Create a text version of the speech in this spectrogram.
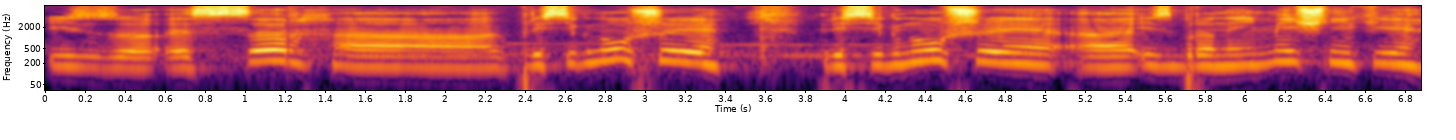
Из э, СССР, присягнувшие, присягнувшие э, избранные мечники,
